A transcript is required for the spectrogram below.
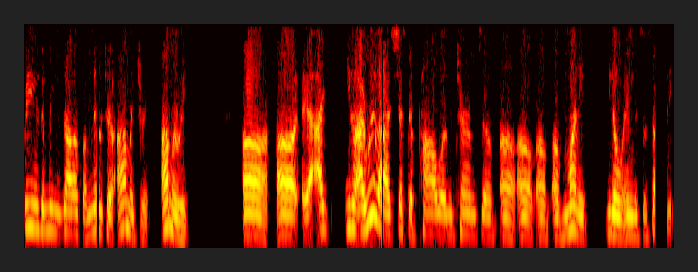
billions and millions of dollars for military armory, armory, uh, uh, I, you know, I realized just the power in terms of, uh, of, of money, you know, in the society.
